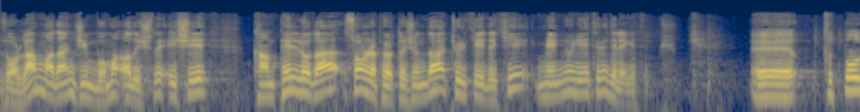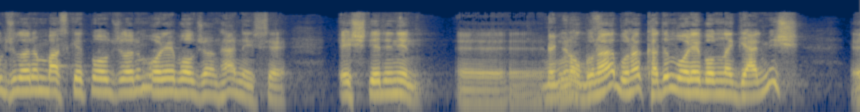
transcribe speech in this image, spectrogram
zorlanmadan Cimbom'a alıştı. Eşi Campello da son röportajında Türkiye'deki memnuniyetini dile getirmiş. Ee, futbolcuların, basketbolcuların, voleybolcuların her neyse eşlerinin e, Memnun buna, olması. buna buna kadın voleyboluna gelmiş e,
